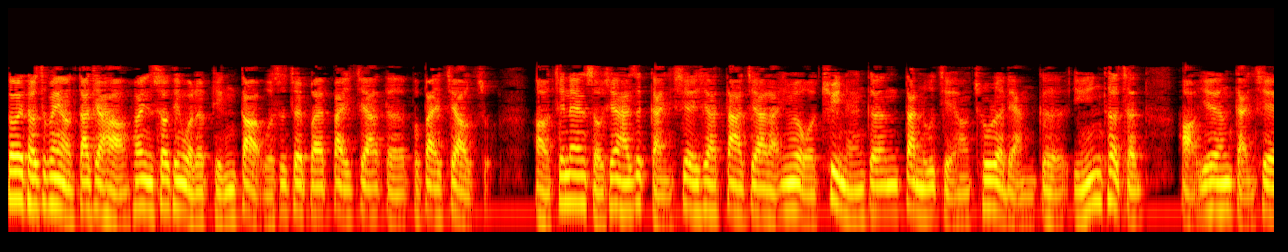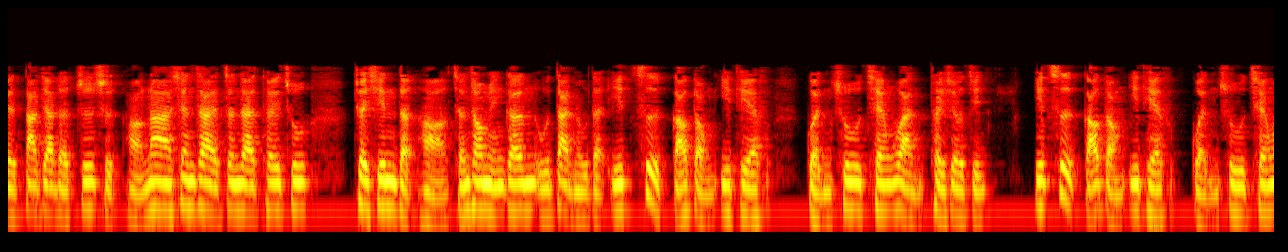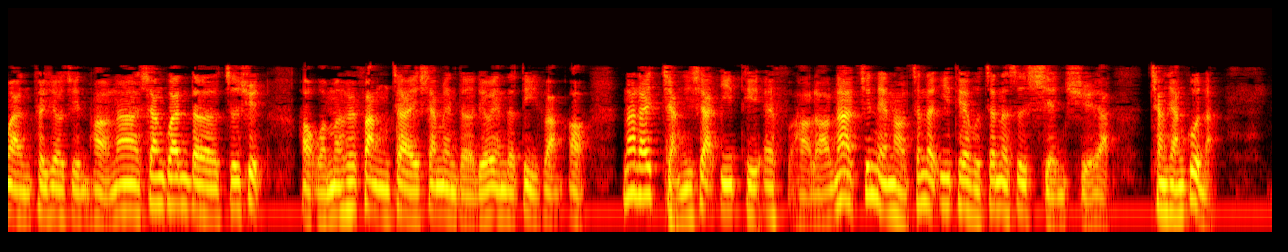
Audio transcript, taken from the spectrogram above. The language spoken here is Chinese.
各位投资朋友，大家好，欢迎收听我的频道，我是最不爱败家的不败教主。啊，今天首先还是感谢一下大家了，因为我去年跟淡如姐啊出了两个影音课程，好，也很感谢大家的支持。好，那现在正在推出最新的哈，陈崇明跟吴淡如的一次搞懂 ETF，滚出千万退休金，一次搞懂 ETF，滚出千万退休金。好，那相关的资讯。好，我们会放在下面的留言的地方哦。那来讲一下 ETF 好了。那今年哈，真的 ETF 真的是显学啊，强强棍啊。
